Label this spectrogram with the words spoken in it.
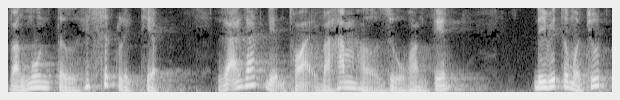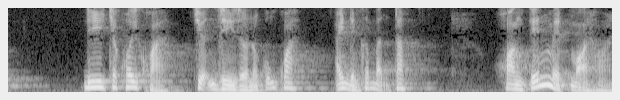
và ngôn từ hết sức lịch thiệp. Gã gác điện thoại và hăm hở rủ Hoàng Tiến. Đi với tôi một chút, đi cho khuây khỏa, chuyện gì rồi nó cũng qua, anh đừng có bận tâm. Hoàng Tiến mệt mỏi hỏi,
